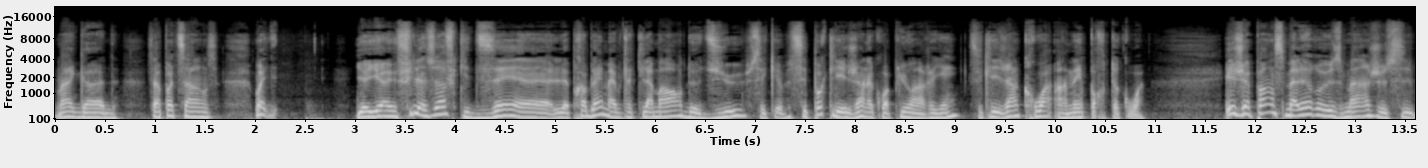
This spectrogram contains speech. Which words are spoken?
My God, ça n'a pas de sens. il y, a un philosophe qui disait euh, le problème avec la mort de Dieu, c'est que c'est pas que les gens ne croient plus en rien, c'est que les gens croient en n'importe quoi. Et je pense malheureusement, je suis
